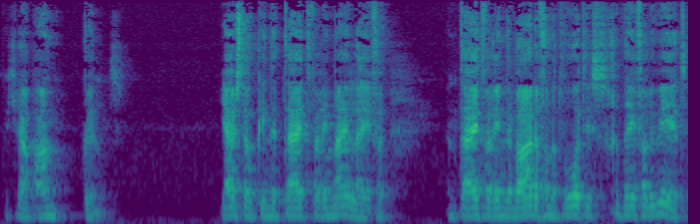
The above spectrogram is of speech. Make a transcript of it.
Dat je daarop aan kunt. Juist ook in de tijd waarin wij leven. Een tijd waarin de waarde van het woord is gedevalueerd.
